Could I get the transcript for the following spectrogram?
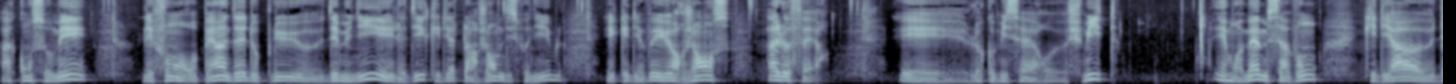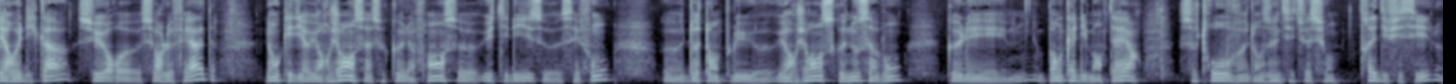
à consommer les fonds européens d'aide aux plus euh, démunis et il a dit qu'il y a de l'argent disponible et qu'il y avait urgence à le faire et le commissaire euh, Schmitt et moi-même savons qu'il y a euh, des reliquats sur, euh, sur le FEAD. Donc il y a urgence à ce que la France utilise ces fonds, d'autant plus urgence que nous savons que les banques alimentaires se trouvent dans une situation très difficile,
